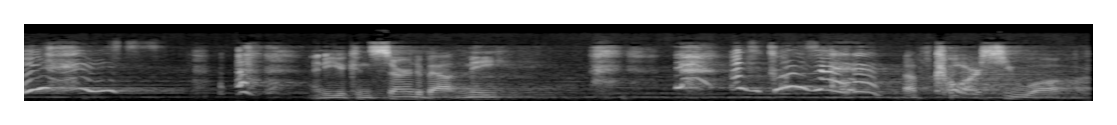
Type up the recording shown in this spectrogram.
Yes. And are you concerned about me? Of course I am. Of course you are.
